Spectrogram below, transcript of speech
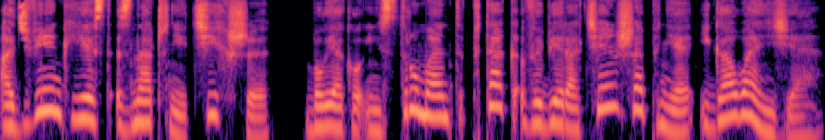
a dźwięk jest znacznie cichszy, bo jako instrument ptak wybiera cięższe pnie i gałęzie.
